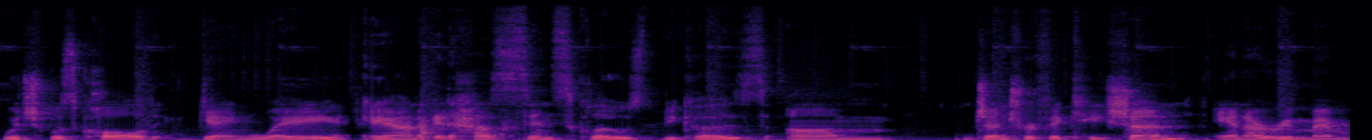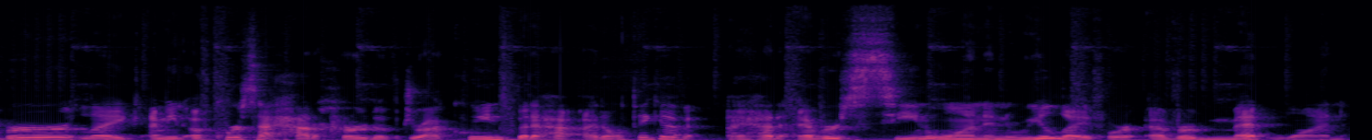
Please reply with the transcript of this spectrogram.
which was called Gangway, and it has since closed because um, gentrification. And I remember, like, I mean, of course, I had heard of drag queens, but I, ha- I don't think I've, I had ever seen one in real life or ever met one.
